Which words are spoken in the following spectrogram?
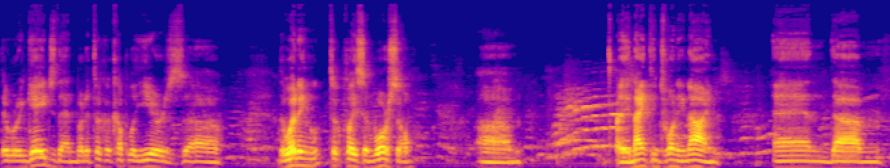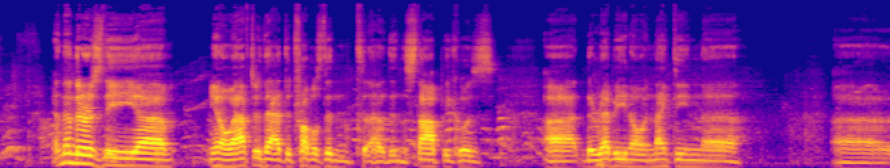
they were engaged then, but it took a couple of years. Uh, the wedding took place in Warsaw um, in 1929, and um, and then there's the uh, you know after that the troubles didn't uh, didn't stop because. Uh, the Rebbe, you know, in 19, uh, uh,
